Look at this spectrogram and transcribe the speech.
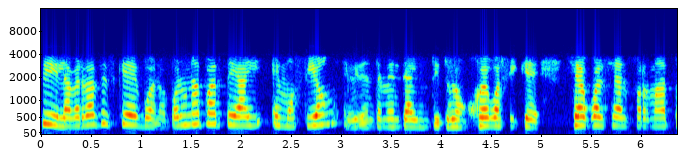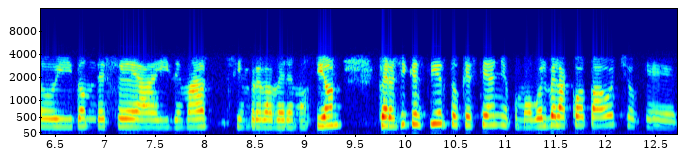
Sí, la verdad es que, bueno, por una parte hay emoción, evidentemente hay un título en juego, así que sea cual sea el formato y donde sea y demás, siempre va a haber emoción. Pero sí que es cierto que este año, como vuelve la Copa 8, que,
